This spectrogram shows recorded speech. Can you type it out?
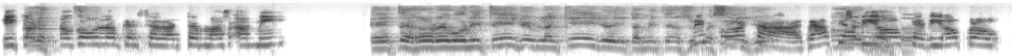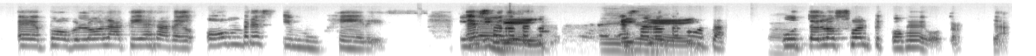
y conozco uno que se adapte más a mí. este error es bonitillo y blanquillo y también tiene su No pesillo. importa, gracias No a Dios importa. que Dios pro- eh, pobló la tierra de hombres y mujeres. Y Eso Y no te Eso no te gusta. Ah, Usted lo suelta y coge otro. Ya.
